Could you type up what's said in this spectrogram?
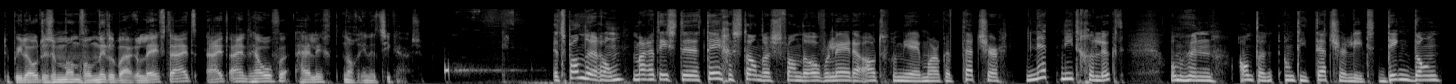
De piloot is een man van middelbare leeftijd uit Eindhoven. Hij ligt nog in het ziekenhuis. Het spande erom, maar het is de tegenstanders van de overleden oud-premier Margaret Thatcher net niet gelukt om hun anti-Thatcher-lied Ding Dong,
